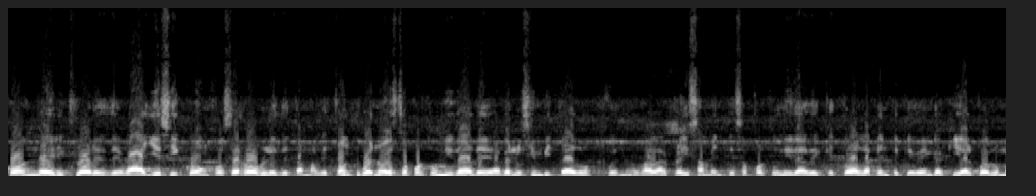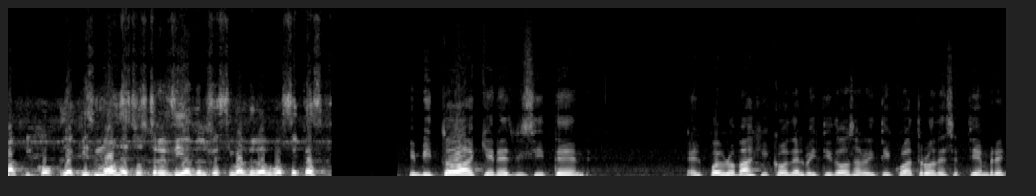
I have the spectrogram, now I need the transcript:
con Eric Flores de Valles y con José Robles de Tamaletón. Bueno, esta oportunidad de haberlos invitado, pues nos va a dar precisamente esa oportunidad de que toda la gente que venga aquí al pueblo mágico de Aquismón, estos tres días del Festival de las Huastecas, invitó a quienes visiten el pueblo mágico del 22 al 24 de septiembre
